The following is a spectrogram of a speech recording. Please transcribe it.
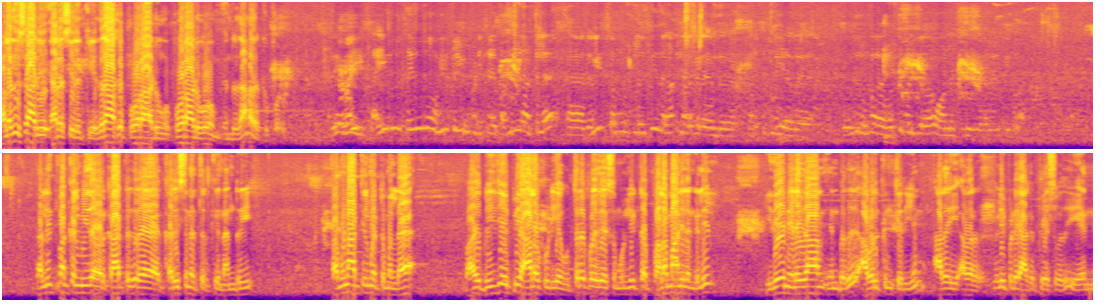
வலதுசாரி அரசியலுக்கு எதிராக போராடும் போராடுவோம் என்றுதான் அதற்கு பொருள். தலித் மக்கள் மீது அவர் காட்டுகிற கரிசனத்திற்கு நன்றி. தமிழ்நாட்டில் மட்டுமல்ல பிஜேபி ஆளக்கூடிய உத்தரப்பிரதேசம் உள்ளிட்ட பல மாநிலங்களில் இதே நிலைதான் என்பது அவருக்கும் தெரியும். அதை அவர் வெளிப்படையாக பேசுவது ஏன்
